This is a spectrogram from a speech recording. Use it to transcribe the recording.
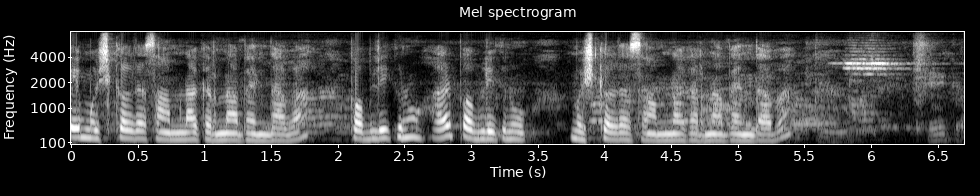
ਇਹ ਮੁਸ਼ਕਲ ਦਾ ਸਾਹਮਣਾ ਕਰਨਾ ਪੈਂਦਾ ਵਾ। ਪਬਲਿਕ ਨੂੰ, ਹਰ ਪਬਲਿਕ ਨੂੰ ਮੁਸ਼ਕਲ ਦਾ ਸਾਹਮਣਾ ਕਰਨਾ ਪੈਂਦਾ ਵਾ। ਠੀਕ ਹੈ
